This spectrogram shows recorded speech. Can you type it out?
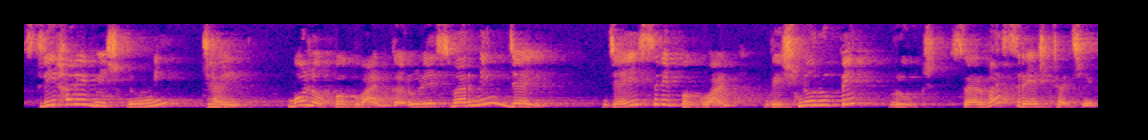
શ્રી હરિ વિષ્ણુની જય. બોલો ભગવાન ગરુડેશ્વરની જય. જય શ્રી ભગવાન. વિષ્ણુ રૂપી વૃક્ષ સર્વશ્રેષ્ઠ છે.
